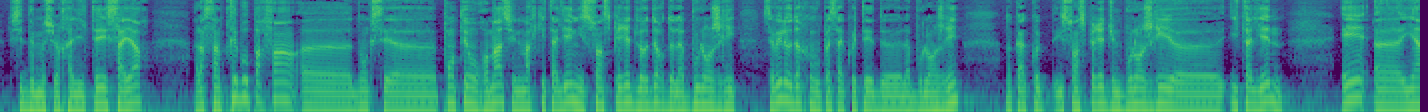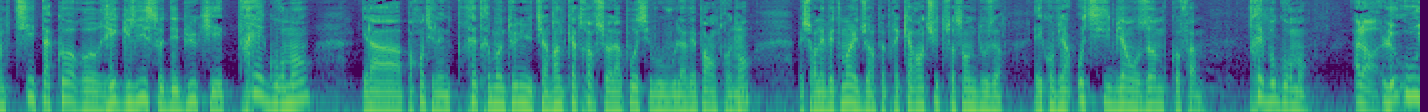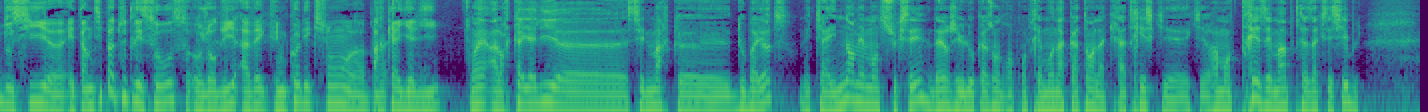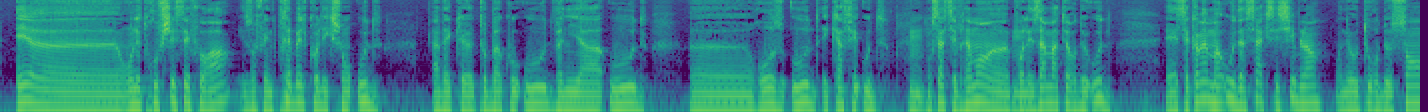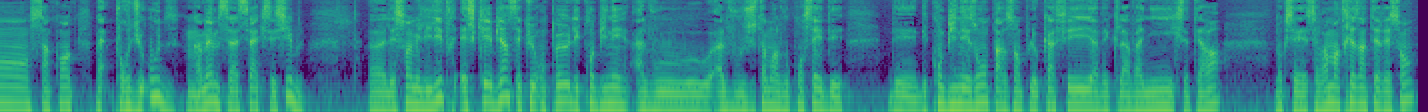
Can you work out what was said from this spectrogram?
le site de Monsieur Khalil T. Sayar. Alors c'est un très beau parfum. euh, donc c'est euh, Panthéon Roma, c'est une marque italienne. Ils sont inspirés de l'odeur de la boulangerie. Vous savez l'odeur quand vous passez à côté de la boulangerie? Donc à côté, ils sont inspirés d'une boulangerie euh, italienne. Et euh, il y a un petit accord euh, réglisse au début qui est très gourmand. Il a, par contre, il a une très très bonne tenue. Il tient 24 heures sur la peau si vous vous l'avez pas entre temps. Mais sur les vêtements, il dure à peu près 48-72 heures. Et il convient aussi bien aux hommes qu'aux femmes. Très beau gourmand. Alors le oud aussi euh, est un petit peu à toutes les sauces aujourd'hui avec une collection euh, par Ouais. Kayali. Ouais, alors Kayali, euh, c'est une marque euh, dubaïote, mais qui a énormément de succès. D'ailleurs, j'ai eu l'occasion de rencontrer Mona Katan, la créatrice, qui est, qui est vraiment très aimable, très accessible. Et euh, on les trouve chez Sephora. Ils ont fait une très belle collection oud, avec tobacco oud, vanilla oud, rose oud et café oud. Hmm. Donc ça, c'est vraiment pour Hmm. les amateurs de oud. Et c'est quand même un oud assez accessible. Hein. On est autour de 150. Ben, pour du oud, Hmm. quand même, c'est assez accessible. Euh, les 100 millilitres. Et ce qui est bien, c'est qu'on peut les combiner. Elle vous, elle vous justement, elle vous conseille des, des, des combinaisons, par exemple le café avec la vanille, etc. Donc c'est c'est vraiment très intéressant.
